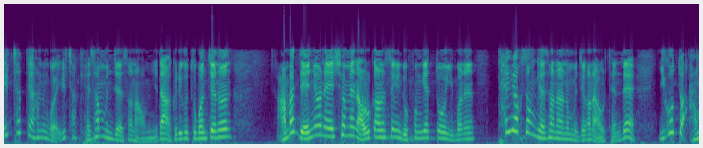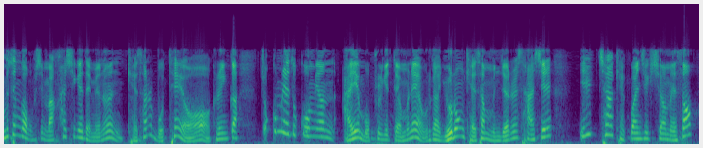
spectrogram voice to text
1차 때 하는 거예요. 1차 계산 문제에서 나옵니다. 그리고 두 번째는 아마 내년에 시험에 나올 가능성이 높은 게 또 이번엔 탄력성 계산하는 문제가 나올 텐데 이것도 아무 생각 없이 막 하시게 되면은 계산을 못 해요. 그러니까 조금이라도 꼬면 아예 못 풀기 때문에 우리가 이런 계산 문제를 사실 1차 객관식 시험에서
